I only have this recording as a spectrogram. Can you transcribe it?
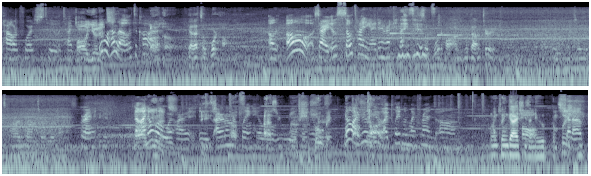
power force to attack All enemy. units. Oh, hello, it's a car. Uh-huh. Yeah, that's a warthog. Oh, oh, sorry, it was so tiny I didn't recognize it. It's a warthog without a turret. It's one that's on non-turret warthogs. Right. Beginning. No, I know units. what warthog is. I remember playing Halo As you Reach and wish. Halo. Moving. No, I really do. I played with my friend. Um, Wink, wink, guys. She's a noob. Complete. shut up.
